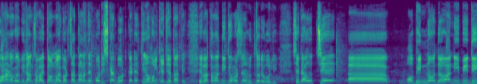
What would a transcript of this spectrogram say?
বরানগর বিধানসভায় তন্ময় ভট্টাচার্য দাঁড়াতেন, পরিষ্কার ভোট কেটে তৃণমূলকে জেতাতে। এবার তোমার দ্বিতীয় প্রশ্নের উত্তরে বলি। সেটা হচ্ছে অভিন্ন দেওয়ানি বিধি,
